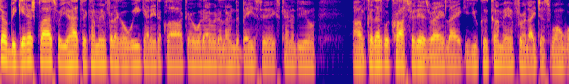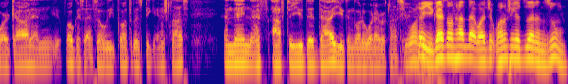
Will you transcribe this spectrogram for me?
to have a beginners class where you had to come in for like a week at eight o'clock or whatever to learn the basics, kind of deal. Um because that's what CrossFit is, right? Like you could come in for like just one workout and focus that. So we go through this beginners class, and then if after you did that, you can go to whatever class you want. Yo, you guys don't have that. Why, don't you- why don't you guys do that in Zoom?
